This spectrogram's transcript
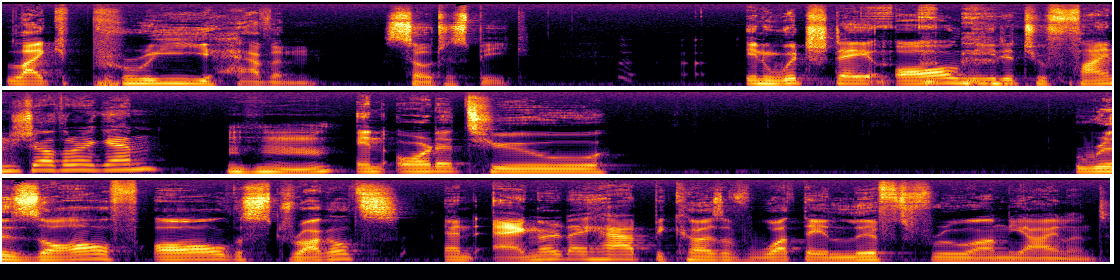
like pre heaven, so to speak, in which they all needed to find each other again in order to resolve all the struggles and anger they had because of what they lived through on the island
